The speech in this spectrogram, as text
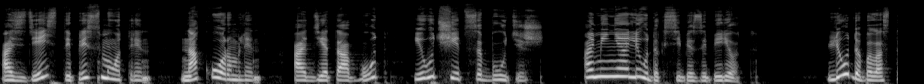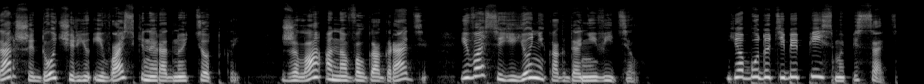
А здесь ты присмотрен, накормлен, одет обут и учиться будешь. А меня Люда к себе заберет». Люда была старшей дочерью и Васькиной родной теткой. Жила она в Волгограде, и Вася ее никогда не видел. «Я буду тебе письма писать,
